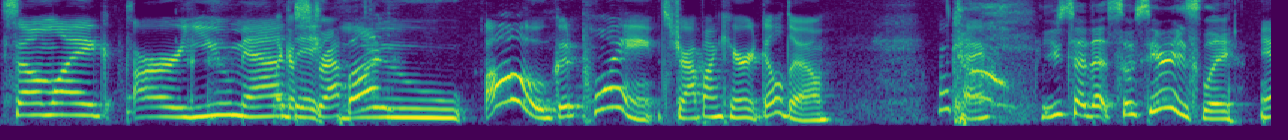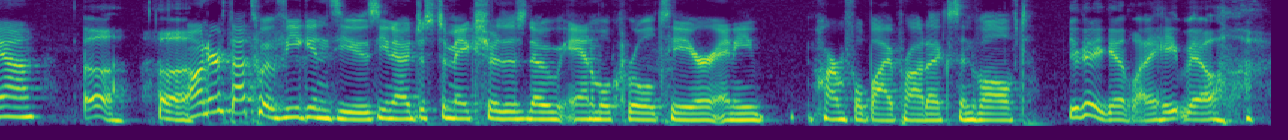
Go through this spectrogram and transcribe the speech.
So I'm like, are you mad Like a that strap-on? you? Oh, good point. Strap on carrot dildo. Okay, You said that so seriously. yeah. Ugh. I wonder if that's what vegans use. You know, just to make sure there's no animal cruelty or any harmful byproducts involved. You're gonna get a lot of hate mail.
